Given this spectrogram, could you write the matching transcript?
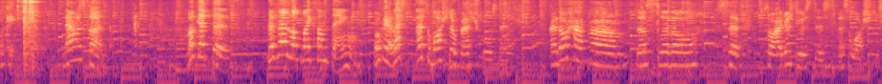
Okay, now it's done. Look at this. Does that look like something? Okay, let's let's wash the vegetables then. I don't have um, this little sieve, so I just use this. Let's wash this.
